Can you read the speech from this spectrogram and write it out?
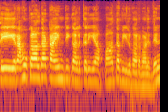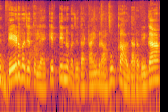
ਤੇ ਰਾਹੂ ਕਾਲ ਦਾ ਟਾਈਮ ਦੀ ਗੱਲ ਕਰੀਏ ਆਪਾਂ ਤਾਂ ਵੀਰਵਾਰ ਵਾਲੇ ਦਿਨ 1:30 ਵਜੇ ਤੋਂ ਲੈ ਕੇ 3 ਵਜੇ ਦਾ ਟਾਈਮ ਰਾਹੂ ਕਾਲ ਦਾ ਰਹੇਗਾ।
